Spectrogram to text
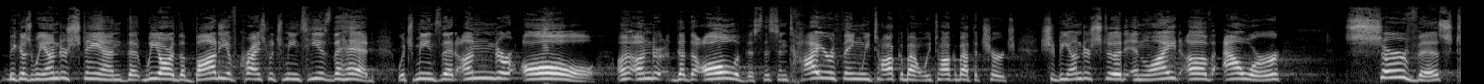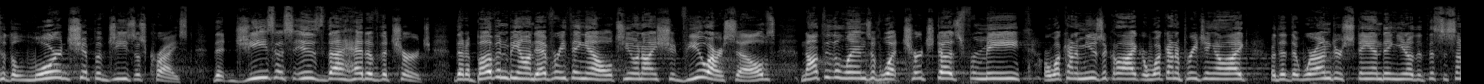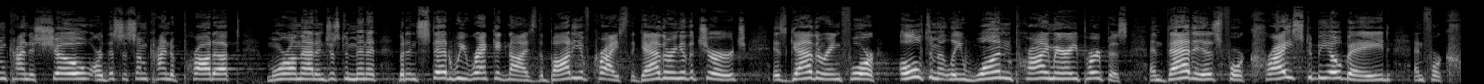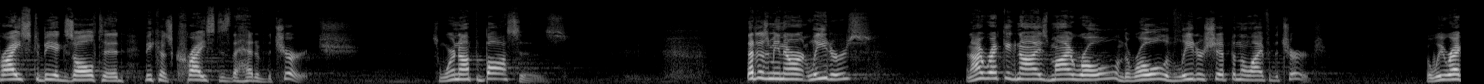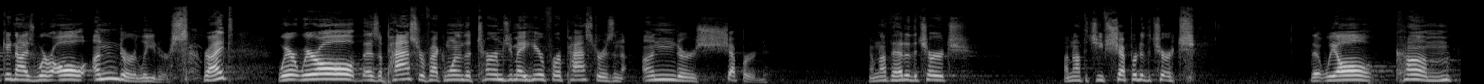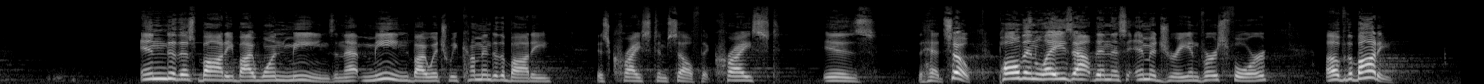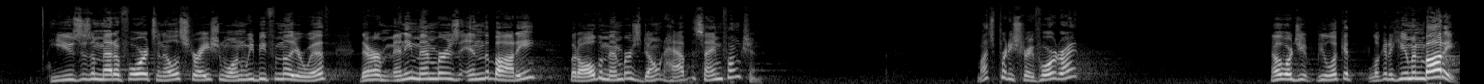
because we understand that we are the body of Christ, which means He is the head, which means that under all, under that all of this, this entire thing we talk about, we talk about the church, should be understood in light of our service to the lordship of Jesus Christ, that Jesus is the head of the church, that above and beyond everything else, you and I should view ourselves not through the lens of what church does for me, or what kind of music I like, or what kind of preaching I like, or that, that we're understanding, you know, that this is some kind of show, or this is some kind of product, more on that in just a minute. But instead, we recognize the body of Christ, the gathering of the church, is gathering for ultimately one primary purpose, and that is for Christ to be obeyed and for Christ to be exalted because Christ is the head of the church. So we're not the bosses. That doesn't mean there aren't leaders. And I recognize my role and the role of leadership in the life of the church. But we recognize we're all under leaders, right? We're, we're all, as a pastor, in fact, one of the terms you may hear for a pastor is an under shepherd. I'm not the head of the church, I'm not the chief shepherd of the church. That we all come into this body by one means, and that means by which we come into the body is Christ Himself, that Christ is the head. So, Paul then lays out then this imagery in verse 4 of the body. He uses a metaphor, it's an illustration, one we'd be familiar with. There are many members in the body, but all the members don't have the same function. Well, that's pretty straightforward, right? In other words, you, you look, at, look at a human body.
